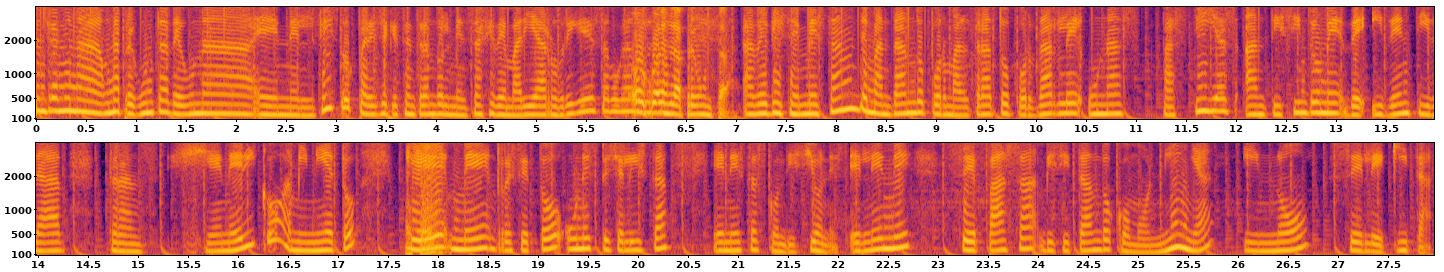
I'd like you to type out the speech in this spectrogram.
Está entrando una, una pregunta de una en el Facebook. Parece que está entrando el mensaje de María Rodríguez, abogado. Oh, ¿Cuál es la pregunta? A ver, dice, me están demandando por maltrato por darle unas pastillas antisíndrome de identidad transgenérico a mi nieto que me recetó un especialista en estas condiciones. El nene se pasa visitando como niña y no se le quita.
